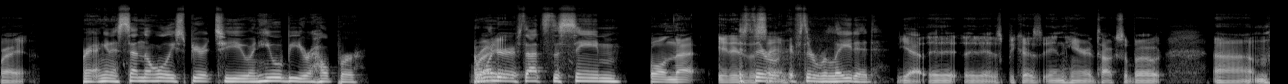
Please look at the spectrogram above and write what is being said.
Right. Right? I'm going to send the Holy Spirit to you, and He will be your helper. I Right. wonder if that's the same. well, and that it is If the they're same. if they're related. Yeah, it, it is because in here it talks about um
